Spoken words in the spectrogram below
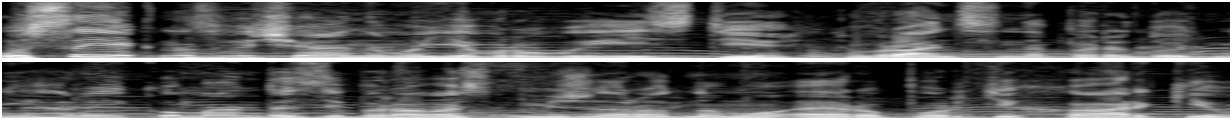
Усе як на звичайному євровиїзді. Вранці напередодні гри команда зібралась у міжнародному аеропорті Харків.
